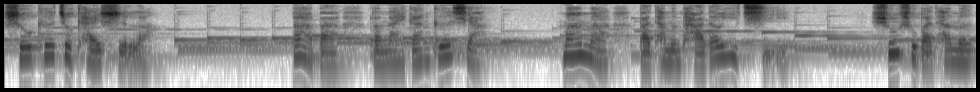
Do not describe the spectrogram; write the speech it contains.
收割就开始了。爸爸把麦秆割下，妈妈把它们爬到一起，叔叔把它们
